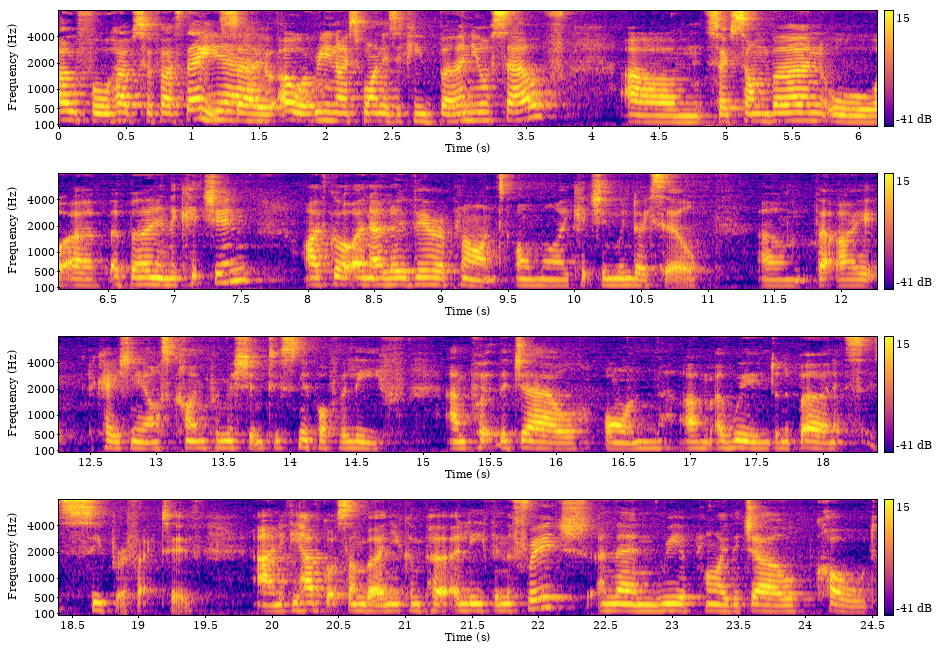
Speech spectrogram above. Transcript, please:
Oh, for herbs for first aid. Yeah. So oh, a really nice one is if you burn yourself. Um, so sunburn or a, a, burn in the kitchen. I've got an aloe vera plant on my kitchen windowsill um, that I occasionally ask kind permission to snip off a leaf and put the gel on um, a wound and a burn. It's, it's super effective. And if you have got sunburn, you can put a leaf in the fridge and then reapply the gel cold.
